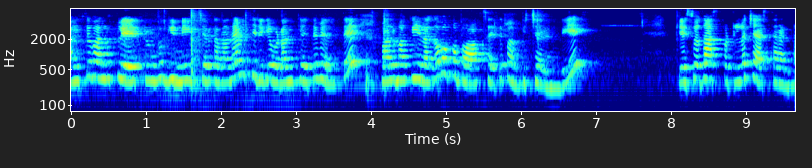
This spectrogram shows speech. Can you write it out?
అయితే వాళ్ళు ప్లేట్లు గిన్నె ఇచ్చారు కదా అని అవి తిరిగి ఇవ్వడానికి అయితే వెళ్తే వాళ్ళు మాకు ఇలాగ ఒక బాక్స్ అయితే పంపించారండి. యశోద హాస్పిటల్లో చేస్తారంట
